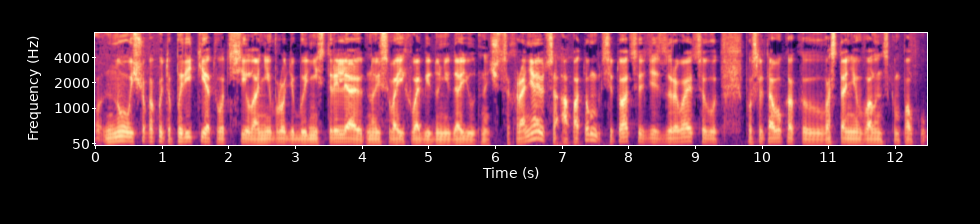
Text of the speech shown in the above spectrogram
Ну, еще какой-то паритет вот сил. Они вроде бы не стреляют, но и своих в обиду не дают, значит, сохраняются. А потом ситуация здесь взрывается вот после того, как э, восстание в Волынском полку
